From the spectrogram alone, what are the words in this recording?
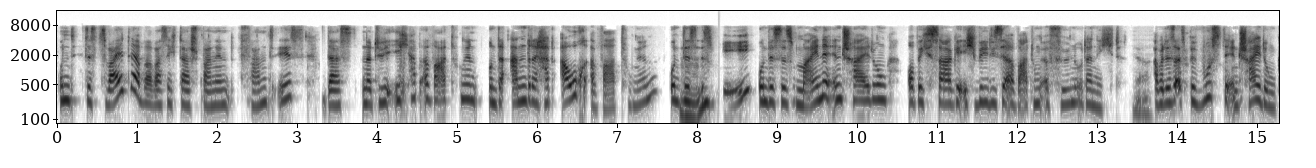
Und das Zweite aber, was ich da spannend fand, ist, dass natürlich ich habe Erwartungen und der andere hat auch Erwartungen und das mhm. ist eh und es ist meine Entscheidung, ob ich sage, ich will diese Erwartung erfüllen oder nicht. Ja. Aber das als bewusste Entscheidung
